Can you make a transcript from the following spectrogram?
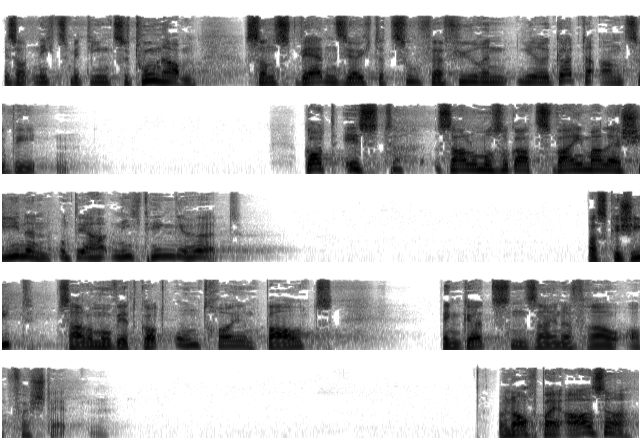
Ihr sollt nichts mit ihnen zu tun haben, sonst werden sie euch dazu verführen, ihre Götter anzubeten. Gott ist Salomo sogar zweimal erschienen und er hat nicht hingehört. Was geschieht? Salomo wird Gott untreu und baut den Götzen seiner Frau Opferstätten. Und auch bei Asa.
